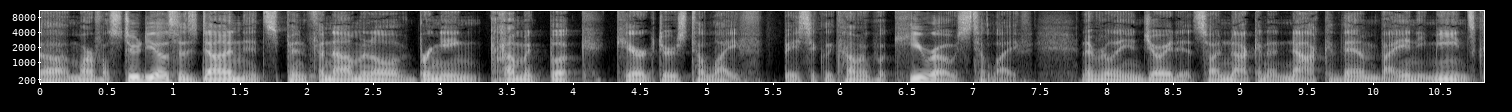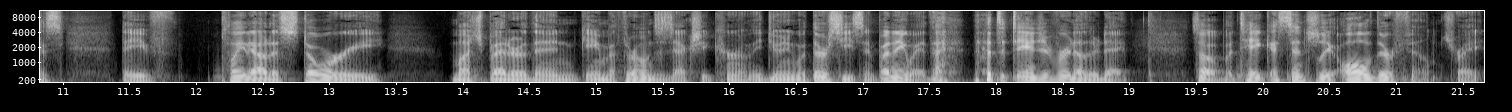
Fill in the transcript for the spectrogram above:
uh, Marvel Studios has done. It's been phenomenal of bringing comic book characters to life, basically comic book heroes to life, and I've really enjoyed it. So I'm not going to knock them by any means because they've played out a story much better than Game of Thrones is actually currently doing with their season. But anyway, that, that's a tangent for another day. So, but take essentially all of their films, right?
